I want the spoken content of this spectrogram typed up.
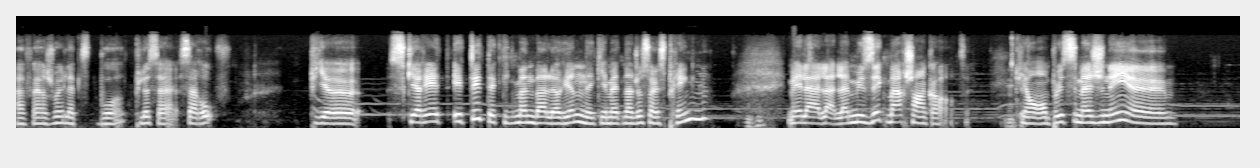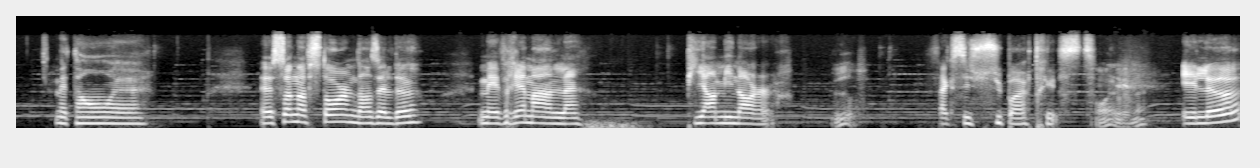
à faire jouer la petite boîte. Puis là, ça, ça rouvre. Puis euh, ce qui aurait été techniquement une ballerine, mais qui est maintenant juste un spring, là. Mhm. mais la, la- la musique marche encore. Puis on, on peut s'imaginer, euh, mettons, euh, Song of Storm dans Zelda, mais vraiment lent. Puis en mineur. Ugh. Fait que c'est super triste. Ouais, vraiment. Et là,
